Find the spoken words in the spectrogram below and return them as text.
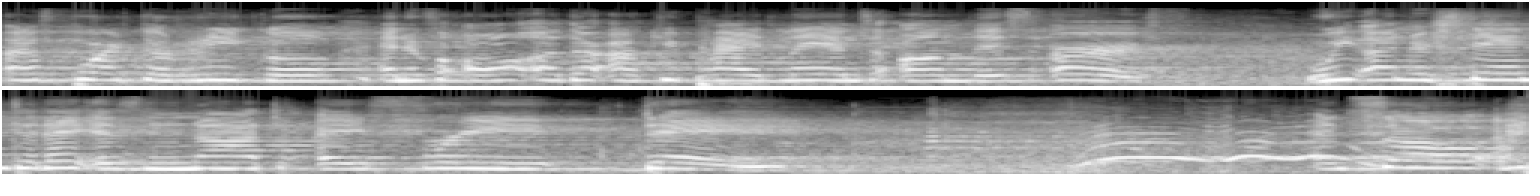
of Puerto Rico, and of all other occupied lands on this earth we understand today is not a free day. And so I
